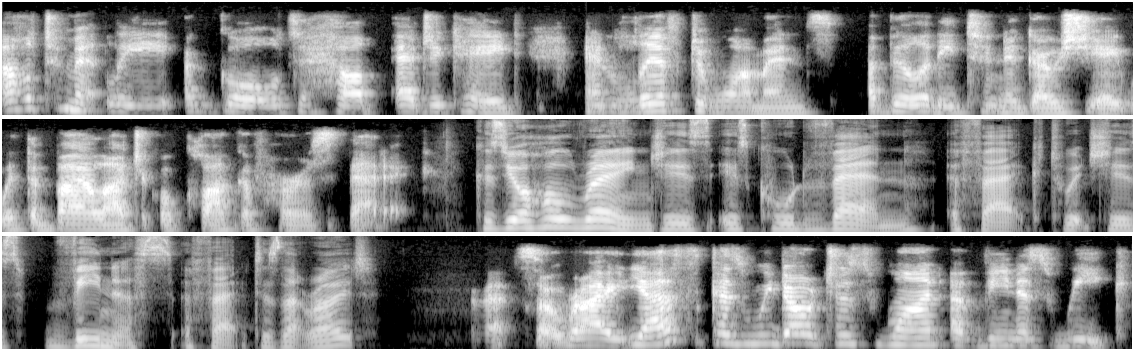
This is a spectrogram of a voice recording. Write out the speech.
ultimately a goal to help educate and lift a woman's ability to negotiate with the biological clock of her aesthetic. Because your whole range is is called Ven effect, which is Venus effect. Is that right? That's so right. Yes, because we don't just want a Venus week.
